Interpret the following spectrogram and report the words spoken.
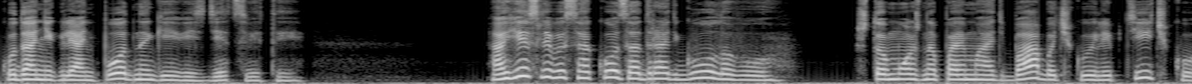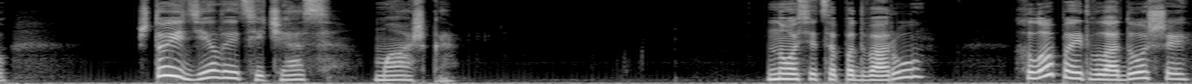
Куда ни глянь под ноги, везде цветы. А если высоко задрать голову, что можно поймать бабочку или птичку, что и делает сейчас Машка. Носится по двору, хлопает в ладоши,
